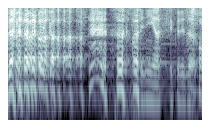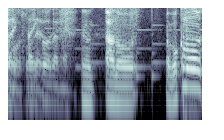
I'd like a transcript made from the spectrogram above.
誰か代わりにやってくれたら最高だよ最高だね。うん。あのまあ僕も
